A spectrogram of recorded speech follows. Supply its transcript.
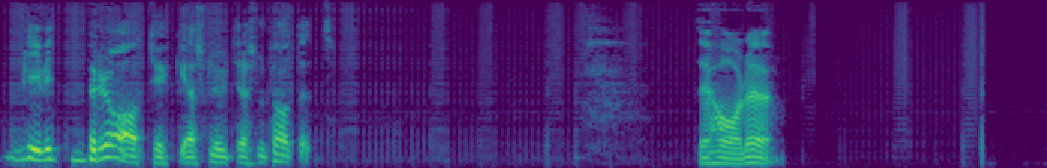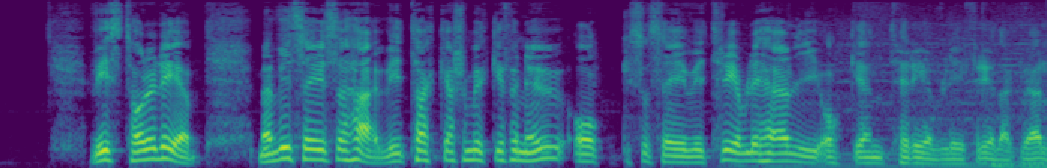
blivit bra tycker jag, slutresultatet. Det har det. Visst har det det. Men vi säger så här, vi tackar så mycket för nu och så säger vi trevlig helg och en trevlig fredagkväll.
